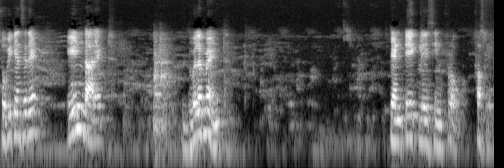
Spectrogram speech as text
So we can say that indirect development can take place in frog. Firstly,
